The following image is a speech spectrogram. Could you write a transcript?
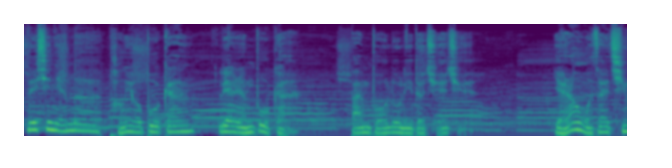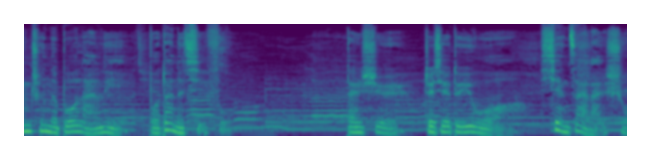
那些年的朋友不甘、恋人不敢、斑驳陆离的决绝，也让我在青春的波澜里不断的起伏。但是这些对于我现在来说，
